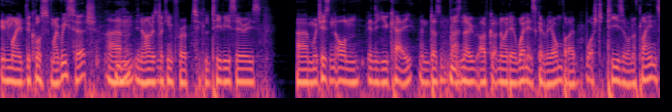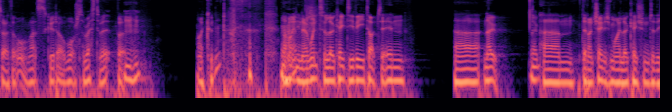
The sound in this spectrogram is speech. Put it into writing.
in my the course of my research, um, Mhm. you know, I was looking for a particular TV series. Um, which isn't on in the UK and doesn't. There's no. I've got no idea when it's going to be on, but I watched a teaser on a plane, so I thought, oh, that's good. I'll watch the rest of it, but Mhm. I couldn't. I Right. went, you know, went to locate TV, typed it in. Uh, no. Nope. Um, then I changed my location to the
